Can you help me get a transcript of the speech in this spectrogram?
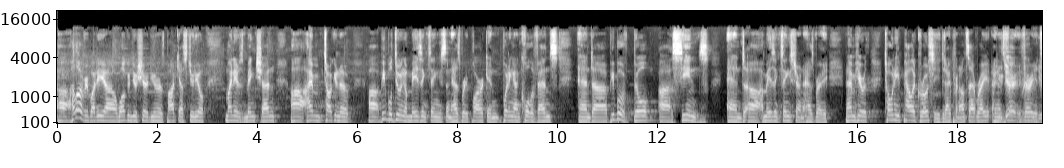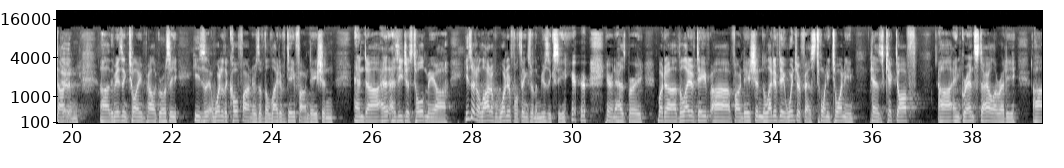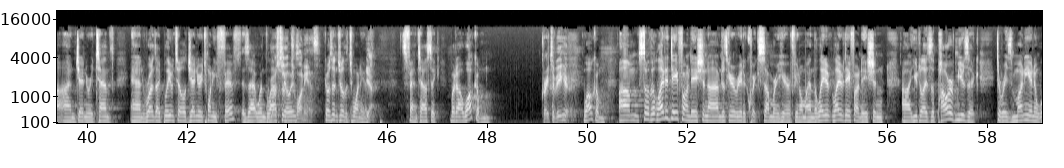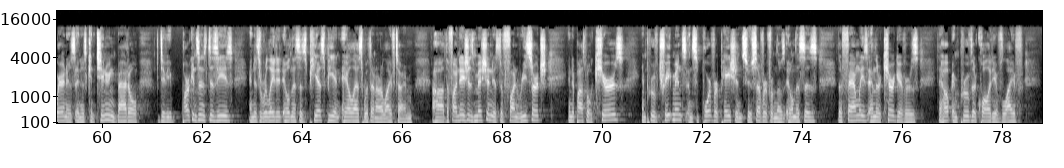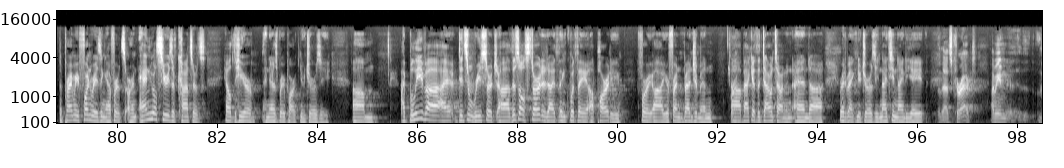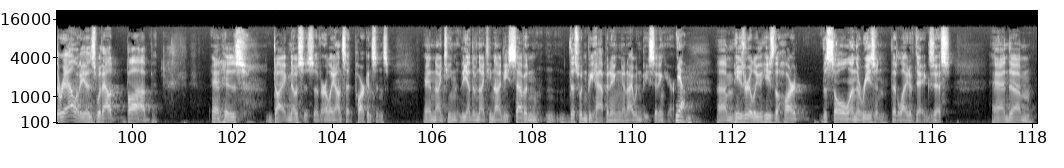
Uh, hello, everybody. Uh, welcome to Shared Universe Podcast Studio. My name is Ming Chen. Uh, I'm talking to uh, people doing amazing things in Asbury Park and putting on cool events, and uh, people who have built uh, scenes and uh, amazing things here in Asbury. And I'm here with Tony Pallagrosi. Did I pronounce that right? I know it's did, very, very You Italian. Uh, the amazing Tony Pallagrosi. He's uh, one of the co-founders of the Light of Day Foundation, and uh, as he just told me, uh, he's done a lot of wonderful things for the music scene here here in Asbury. But uh, the Light of Day uh, Foundation, the Light of Day Winterfest 2020, has kicked off uh, in grand style already uh, on January 10th and runs, I believe, until January 25th. Is that when the last Goes to show the is? 20th. Goes until the 20th. Yeah. It's fantastic. But uh, welcome. Great to be here. Welcome. Um, so, the Light of Day Foundation, uh, I'm just going to read a quick summary here, if you don't mind. The Light of, Light of Day Foundation uh, utilizes the power of music to raise money and awareness in its continuing battle to defeat Parkinson's disease and its related illnesses, PSP and ALS, within our lifetime. Uh, the foundation's mission is to fund research into possible cures, improve treatments, and support for patients who suffer from those illnesses, their families, and their caregivers to help improve their quality of life. The primary fundraising efforts are an annual series of concerts held here in Asbury Park, New Jersey. Um, I believe uh, I did some research. Uh, this all started, I think, with a, a party for uh, your friend Benjamin uh, back at the downtown in, and uh, Red Bank, New Jersey, 1998. That's correct. I mean, the reality is, without Bob and his diagnosis of early onset Parkinson's in 19, the end of 1997, this wouldn't be happening, and I wouldn't be sitting here. Yeah. Um, he's really he's the heart, the soul, and the reason that Light of Day exists. And um,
